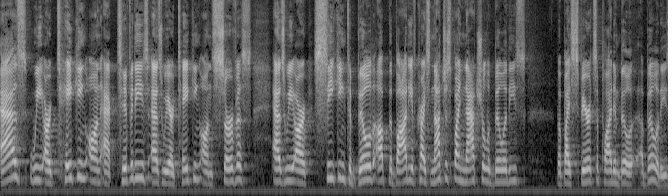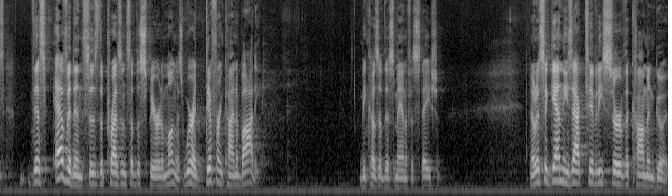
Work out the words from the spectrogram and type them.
as we are taking on activities, as we are taking on service, as we are seeking to build up the body of Christ, not just by natural abilities, but by spirit supplied abilities, this evidences the presence of the Spirit among us. We're a different kind of body because of this manifestation. Notice again, these activities serve the common good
